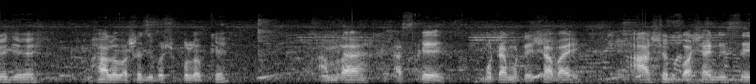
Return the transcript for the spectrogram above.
এই যে ভালোবাসা দিবস উপলক্ষে আমরা আজকে মোটামুটি সবাই আসন বসায় নিচ্ছি।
